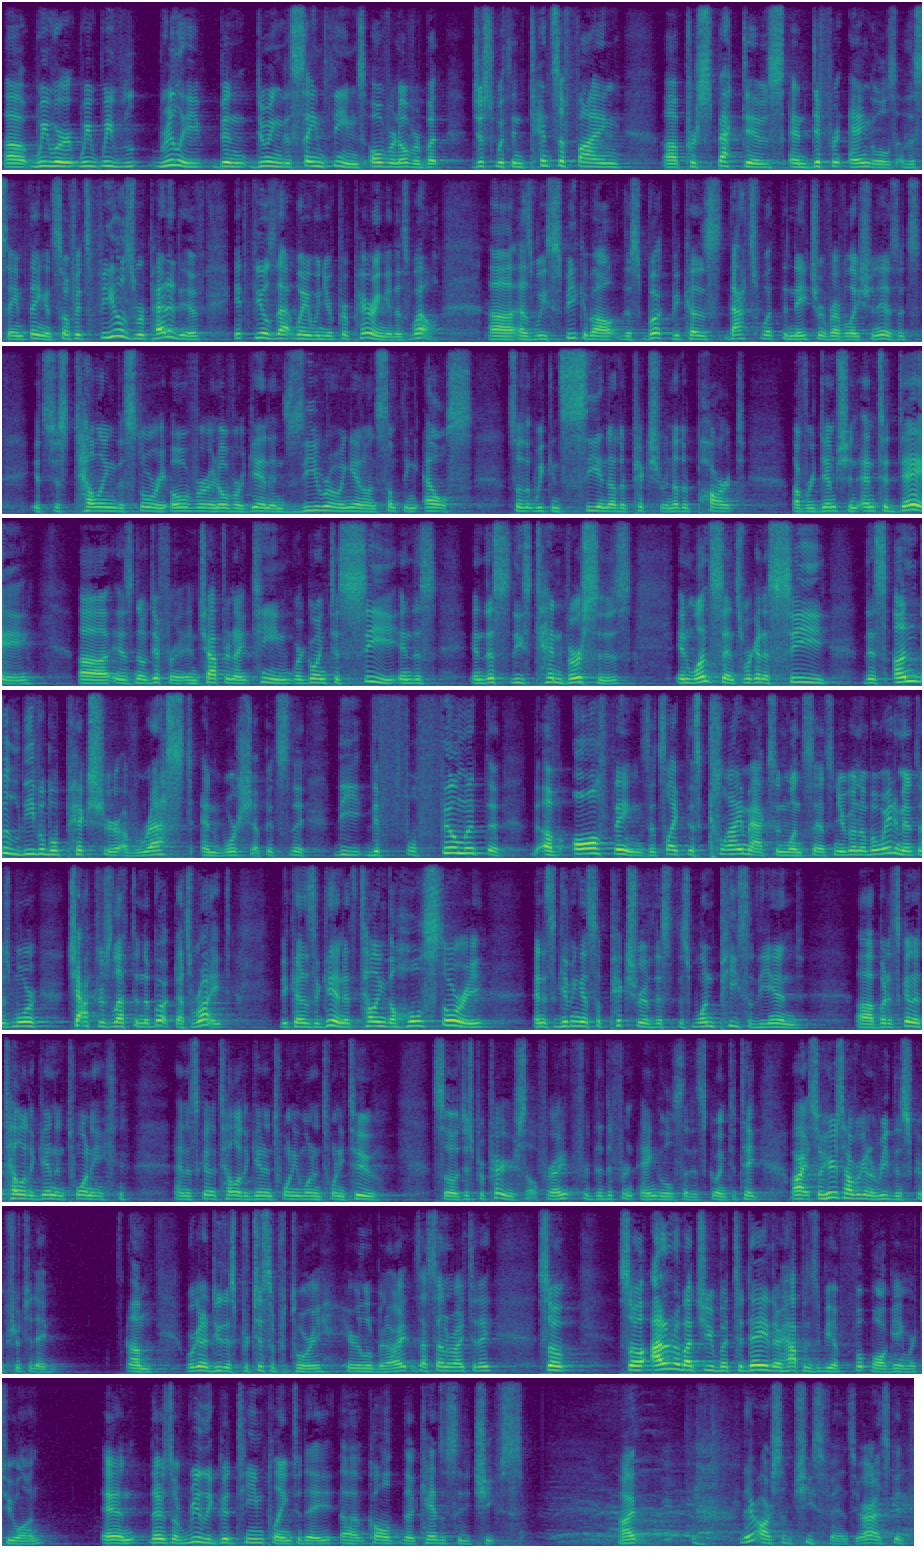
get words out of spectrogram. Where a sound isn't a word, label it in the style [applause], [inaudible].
Uh, we were we, we've really been doing the same themes over and over, but just with intensifying uh, perspectives and different angles of the same thing. And so, if it feels repetitive, it feels that way when you're preparing it as well. Uh, as we speak about this book, because that's what the nature of Revelation is. It's, it's just telling the story over and over again and zeroing in on something else so that we can see another picture, another part of redemption. And today uh, is no different. In chapter 19, we're going to see in, this, in this, these 10 verses in one sense, we're going to see this unbelievable picture of rest and worship. It's the, the, the fulfillment the, of all things. It's like this climax in one sense. And you're going to, but wait a minute, there's more chapters left in the book. That's right. Because again, it's telling the whole story and it's giving us a picture of this, this one piece of the end. Uh, but it's going to tell it again in 20, [laughs] and it's going to tell it again in 21 and 22. So just prepare yourself, right, for the different angles that it's going to take. All right, so here's how we're going to read this scripture today. Um, we're going to do this participatory here a little bit, all right? Does that sound all right today? So, so I don't know about you, but today there happens to be a football game or two on. And there's a really good team playing today uh, called the Kansas City Chiefs. All right? [sighs] There are some Chiefs fans here. All right, that's good.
